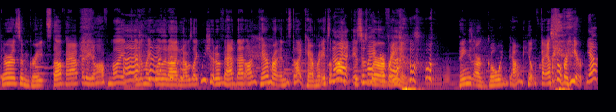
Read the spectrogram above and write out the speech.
There is some great stuff happening off mic, and the mic will it on, and I was like, we should have had that on camera, and it's not camera, it's a Not, mic. it's This a is where our brain is. Things are going downhill fast over here. yep.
